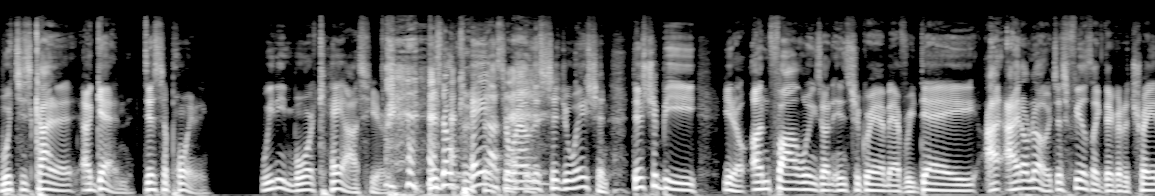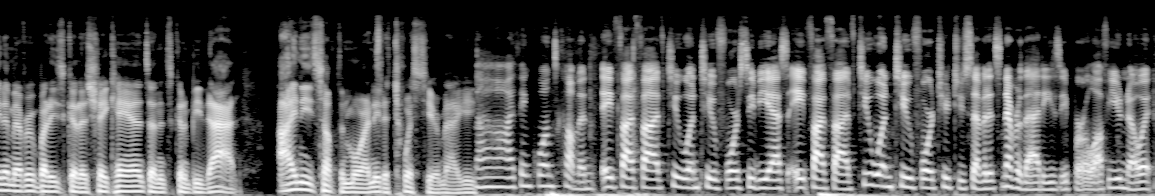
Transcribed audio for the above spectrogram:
which is kind of again disappointing. We need more chaos here. There's no chaos around this situation. There should be, you know, unfollowings on Instagram every day. I, I don't know. It just feels like they're going to trade him. Everybody's going to shake hands, and it's going to be that. I need something more. I need a twist here, Maggie. Uh, I think one's coming. 855 212 4CBS, 855 212 4227. It's never that easy, Perloff. You know it.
